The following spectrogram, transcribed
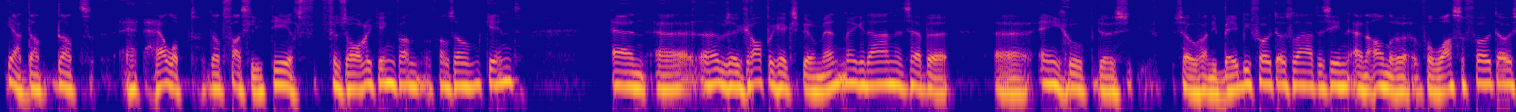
ja, dat, dat helpt, dat faciliteert verzorging van, van zo'n kind. En eh, daar hebben ze een grappig experiment mee gedaan. Ze hebben eh, één groep dus zo van die babyfoto's laten zien en andere volwassen foto's.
